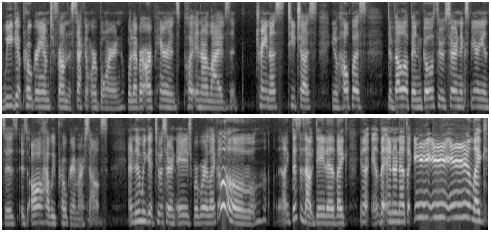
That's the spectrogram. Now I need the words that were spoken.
we get programmed from the second we're born, whatever our parents put in our lives and train us, teach us, you know, help us develop and go through certain experiences is all how we program ourselves. And then we get to a certain age where we're like, oh, like this is outdated. Like you know, eh, the internet's like, eh, eh, ee, ee. like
